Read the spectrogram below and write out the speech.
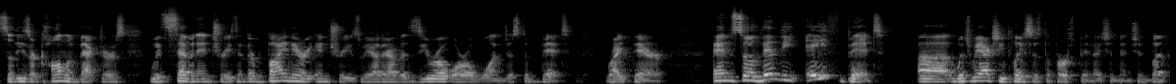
So these are column vectors with seven entries, and they're binary entries. We either have a zero or a one, just a bit right there. And so then the eighth bit uh, which we actually placed as the first bit, I should mention. But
